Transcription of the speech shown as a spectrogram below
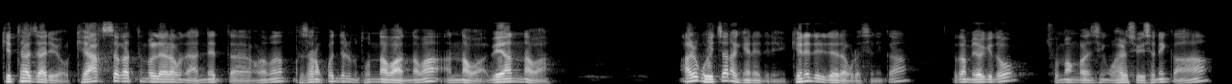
기타 자료, 계약서 같은 걸 내라고 안 냈다. 그러면 그 사람 꼰질면 돈 나와 안 나와? 안 나와. 왜 안 나와? 알고 있잖아 걔네들이. 걔네들이 내라고 그랬으니까. 그 다음에 여기도 조만간 신고할 수 있으니까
